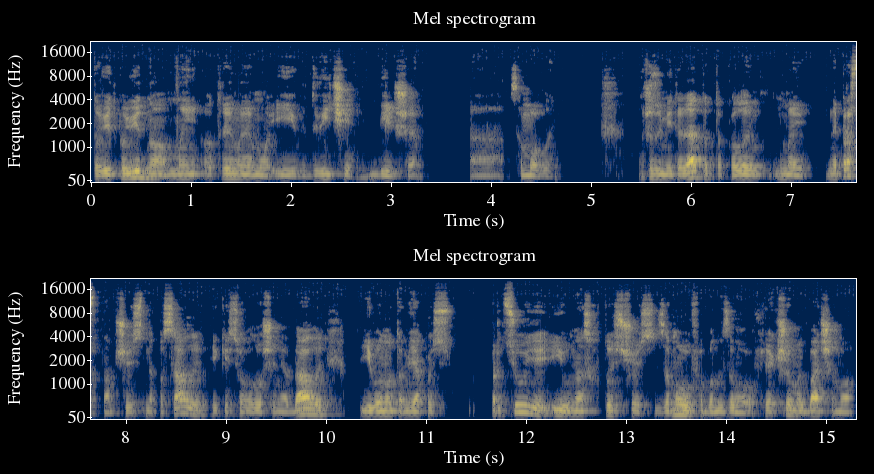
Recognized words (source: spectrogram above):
то відповідно ми отримуємо і вдвічі більше е, замовлень. Розумієте, да? Тобто, коли ми не просто там щось написали, якесь оголошення дали, і воно там якось працює, і у нас хтось щось замовив або не замовив. Якщо ми бачимо,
